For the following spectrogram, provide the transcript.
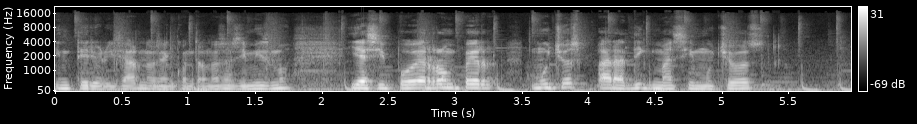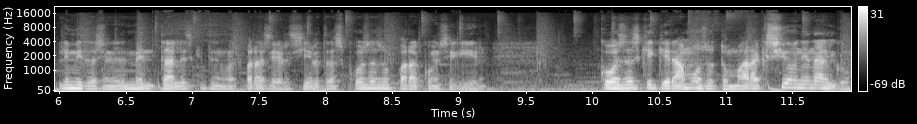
interiorizarnos, encontrarnos a sí mismo y así poder romper muchos paradigmas y muchas limitaciones mentales que tenemos para hacer ciertas cosas o para conseguir cosas que queramos o tomar acción en algo.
